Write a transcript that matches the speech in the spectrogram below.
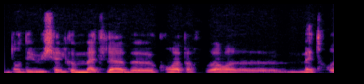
dans des logiciels comme MATLAB qu'on va pas pouvoir euh, mettre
